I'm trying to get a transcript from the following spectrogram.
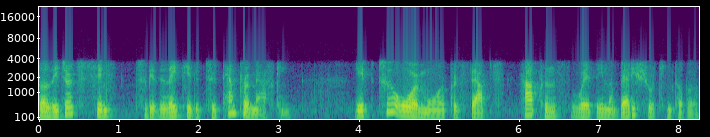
the results seem to be related to temporal masking. If two or more percepts happens within a very short interval,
